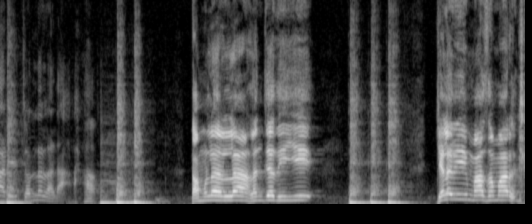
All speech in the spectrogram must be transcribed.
அப்படின்னு சொல்லலடா. தமிழர்ல அலைஞ்ச தீ கிளவி மாசமா இருக்கு.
